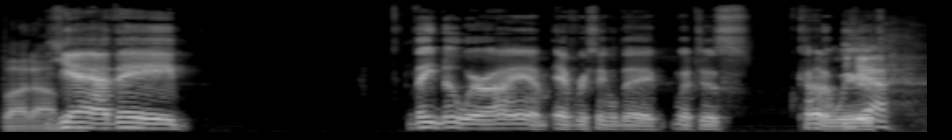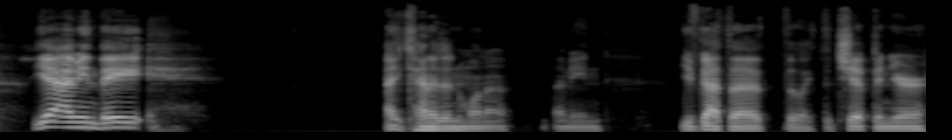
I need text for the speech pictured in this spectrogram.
But um, yeah, they they know where I am every single day, which is kind of weird. yeah, yeah. I mean, they. I kind of didn't want to. I mean, you've got the, the like the chip in your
